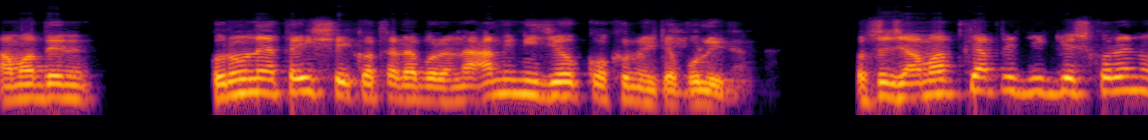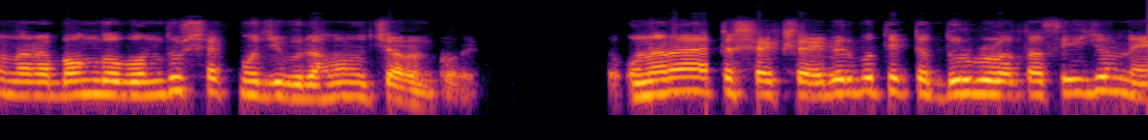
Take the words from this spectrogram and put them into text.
আমাদের কোন নেতাই সেই কথাটা বলে না। আমি নিজেও কখনো এটা বলি না। অথচ জামাতকে আপনি জিজ্ঞেস করেন, ওনারা বঙ্গবন্ধু শেখ মুজিবুর রহমান উচ্চারণ করেন। ওনারা একটা শেখ সাহেবের প্রতি একটা দুর্বলতা আছে এই জন্যে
